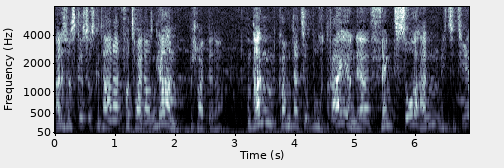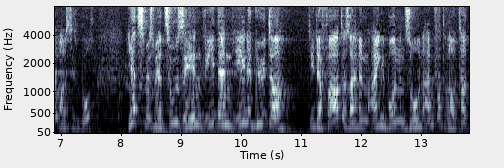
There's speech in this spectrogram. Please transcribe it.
Alles, was Christus getan hat vor 2000 Jahren, beschreibt er da. Und dann kommt er zu Buch 3 und er fängt so an, ich zitiere aus diesem Buch, Jetzt müssen wir zusehen, wie denn jene Güter, die der Vater seinem eingeborenen Sohn anvertraut hat,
